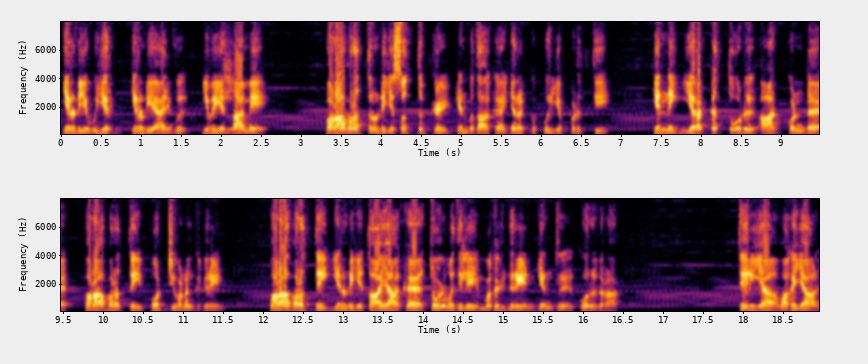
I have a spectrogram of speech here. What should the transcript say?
என்னுடைய உயிர் என்னுடைய அறிவு இவை எல்லாமே பராபரத்தினுடைய சொத்துக்கள் என்பதாக எனக்கு புரியப்படுத்தி என்னை இரக்கத்தோடு ஆட்கொண்ட பராபரத்தை போற்றி வணங்குகிறேன். பராபரத்தை என்னுடைய தாயாக தொழுவதிலே மகிழ்கிறேன் என்று கூறுகிறார். தெரியா வகையால்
